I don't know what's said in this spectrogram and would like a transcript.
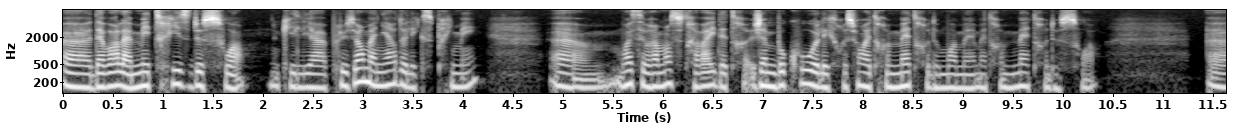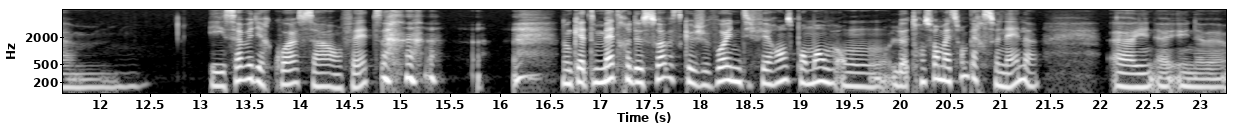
euh, d'avoir la maîtrise de soi. Donc il y a plusieurs manières de l'exprimer. Euh, moi, c'est vraiment ce travail d'être. J'aime beaucoup l'expression être maître de moi-même, être maître de soi. Et ça veut dire quoi, ça, en fait? Donc, être maître de soi, parce que je vois une différence. Pour moi, la transformation personnelle, euh, une, euh,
